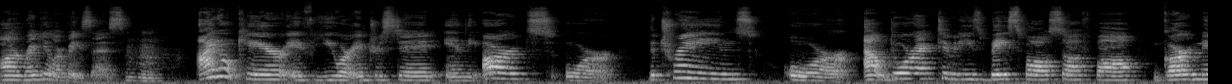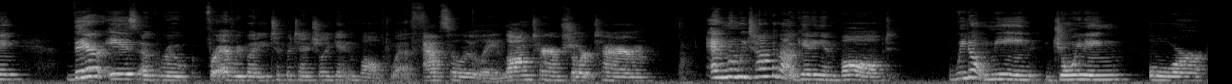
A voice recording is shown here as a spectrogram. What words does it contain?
on a regular basis, hmm I don't care if you are interested in the arts or the trains or outdoor activities, baseball, softball, gardening. There is a group for everybody to potentially get involved with. Absolutely. Long term, short term. And when we talk about getting involved, we don't mean joining or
